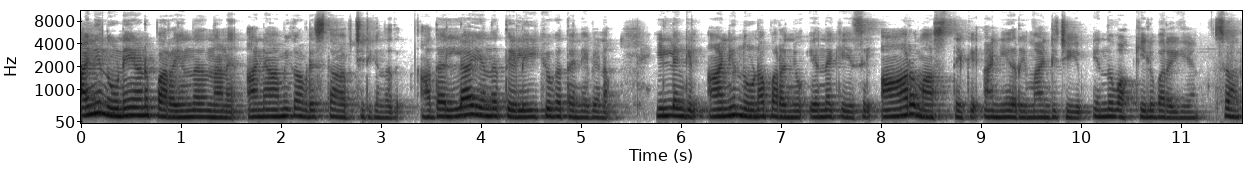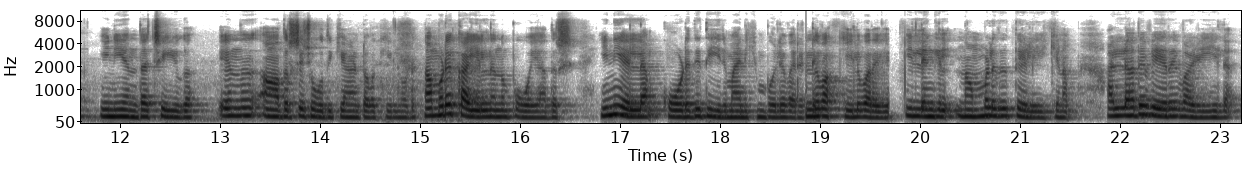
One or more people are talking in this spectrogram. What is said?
അനി നുണയാണ് പറയുന്നതെന്നാണ് അനാമിക അവിടെ സ്ഥാപിച്ചിരിക്കുന്നത്. അതല്ല എന്ന് തെളിയിക്കുക തന്നെ വേണം. ഇല്ലെങ്കിൽ അനി നുണ പറഞ്ഞു എന്ന കേസിൽ ആറ് മാസത്തേക്ക് അനിയെ റിമാൻഡ് ചെയ്യും എന്ന് വക്കീൽ പറയുകയാണ്. സാർ ഇനി എന്താ ചെയ്യുക? എന്ന് ആദർശ് ചോദിക്കുകയാണ് കേട്ടോ വക്കീലിനോട്. നമ്മുടെ കയ്യിൽ നിന്നും പോയ ആദർശ്. ഇനിയെല്ലാം കോടതി തീരുമാനിക്കും പോലെ വരട്ടെ എന്ന് വക്കീൽ പറയുക ഇല്ലെങ്കിൽ നമ്മളിത് തെളിയിക്കണം. അല്ലാതെ വേറെ വഴിയില്ല.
